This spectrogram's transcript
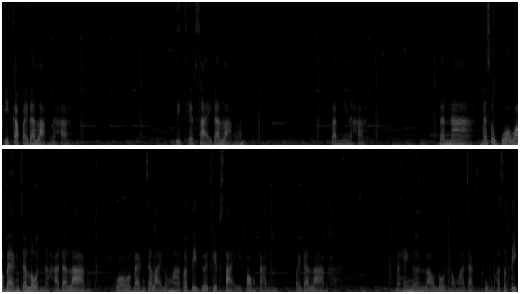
พลิกกลับไปด้านหลังนะคะ ติดเทปใสด้านหลัง แบบนี้นะคะ ด้านหน้าแม่สุกลัวว่าแบงค์จะหล่นนะคะ ด้านล่าง กลัวว่าแบงค์จะไหลลงมาก็ติดด้วยเทปใสป้องกันไว้ด้านล่างค่ะ ไม่ให้เงินเราหล่นออกมาจากถุงพลาสติก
